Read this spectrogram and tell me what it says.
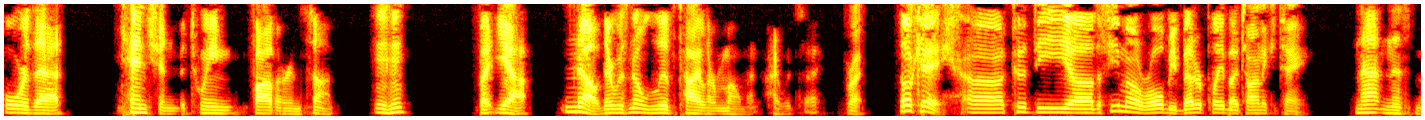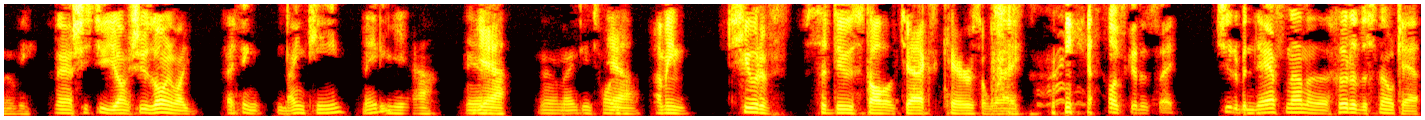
for that tension between father and son. mm-hmm. But yeah, no, there was no Liv Tyler moment. I would say. Right. Okay. Uh, could the uh, the female role be better played by Tawny Kitaen? Not in this movie. Yeah, she's too young. She was only like I think 19, maybe. Yeah. Yeah, Yeah. yeah 19, 20. Yeah. I mean, she would have seduced all of Jack's cares away. Yeah, I was gonna say she'd have been dancing on the hood of the snowcat.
